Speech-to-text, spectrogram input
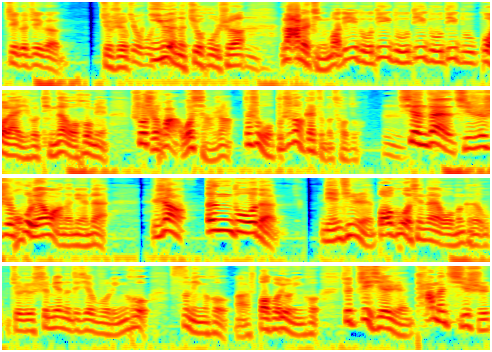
这个这个就是医院的救护车嗯拉着警报，滴嘟滴嘟滴嘟滴嘟过来以后停在我后面。说实话，我想让，但是我不知道该怎么操作。嗯现在其实是互联网的年代，让 N 多的年轻人，包括现在我们可能就是身边的这些五零后、四零后啊，包括六零后，就这些人，他们其实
